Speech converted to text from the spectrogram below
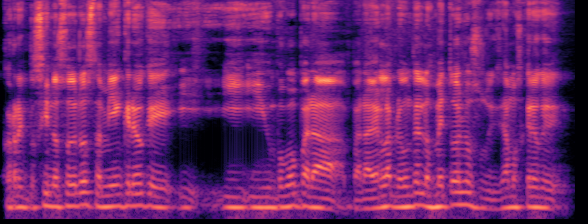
Correcto, sí, nosotros también creo que, y, y un poco para, para, ver la pregunta, los métodos los utilizamos creo que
